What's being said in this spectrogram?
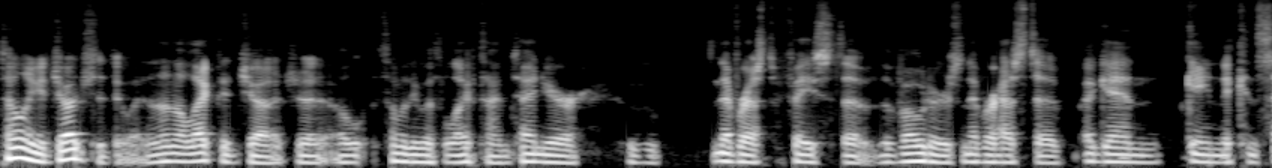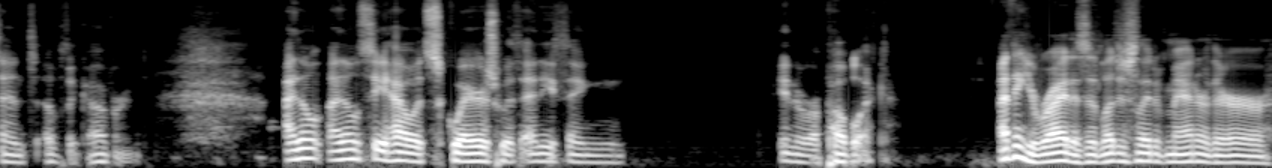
telling a judge to do it, an unelected judge, a, a, somebody with a lifetime tenure who never has to face the, the voters, never has to again gain the consent of the governed. I don't I don't see how it squares with anything in a republic. I think you're right. As a legislative matter, there are,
